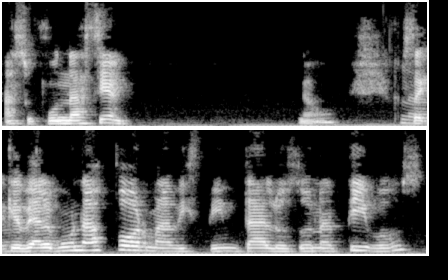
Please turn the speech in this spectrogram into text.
a su fundación. ¿no? O sea, que de alguna forma distinta a los donativos,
